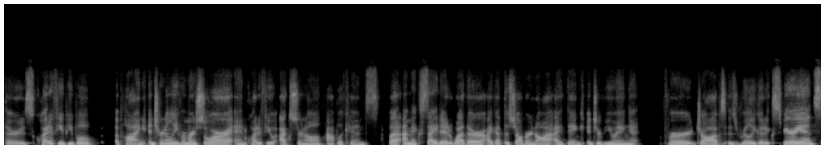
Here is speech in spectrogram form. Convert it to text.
There's quite a few people applying internally from our store and quite a few external applicants. But I'm excited whether I get this job or not. I think interviewing for jobs is really good experience.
